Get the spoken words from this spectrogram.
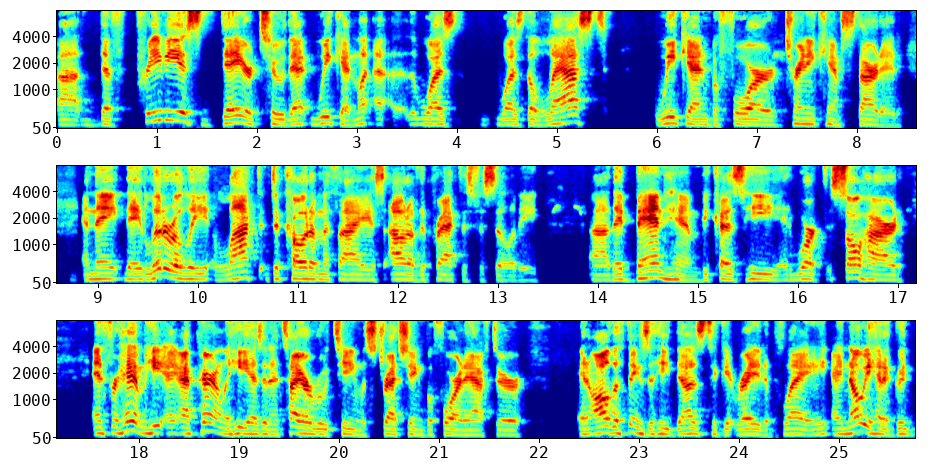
Uh, the previous day or two that weekend uh, was was the last weekend before training camp started and they they literally locked dakota Mathias out of the practice facility. Uh, they banned him because he had worked so hard and for him he apparently he has an entire routine with stretching before and after and all the things that he does to get ready to play. I know he had a good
